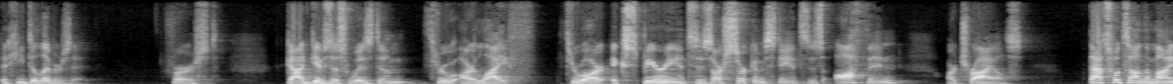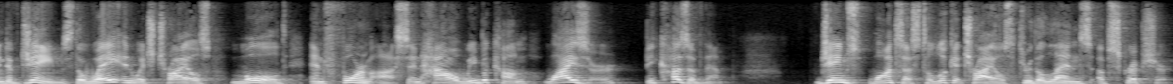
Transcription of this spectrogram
that he delivers it. First, God gives us wisdom through our life, through our experiences, our circumstances, often our trials. That's what's on the mind of James, the way in which trials mold and form us and how we become wiser because of them. James wants us to look at trials through the lens of scripture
